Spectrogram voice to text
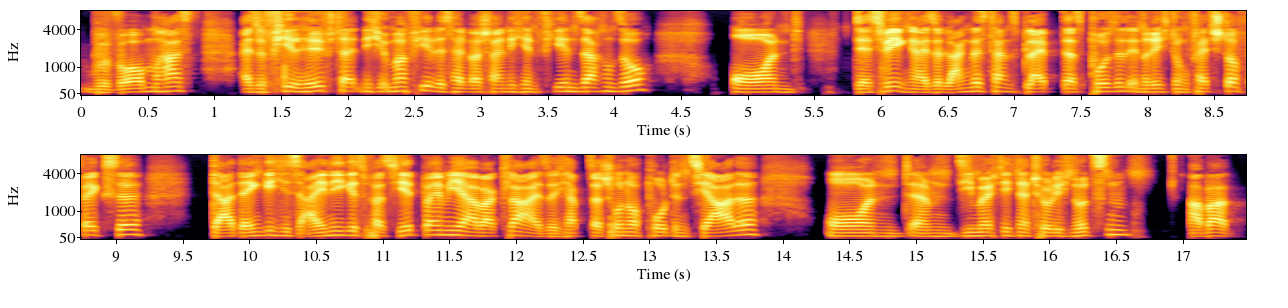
beworben hast. Also viel hilft halt nicht immer viel, ist halt wahrscheinlich in vielen Sachen so. Und deswegen, also Langdistanz bleibt das Puzzle in Richtung Fettstoffwechsel. Da denke ich, ist einiges passiert bei mir, aber klar, also ich habe da schon noch Potenziale und ähm, die möchte ich natürlich nutzen. Aber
